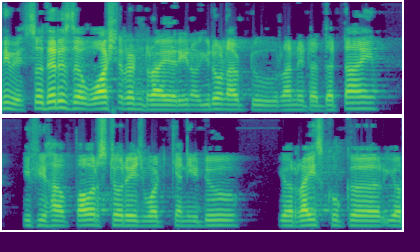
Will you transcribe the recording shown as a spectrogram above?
Anyway, so there is the washer and dryer. You know, you don't have to run it at that time. If you have power storage, what can you do? Your rice cooker, your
